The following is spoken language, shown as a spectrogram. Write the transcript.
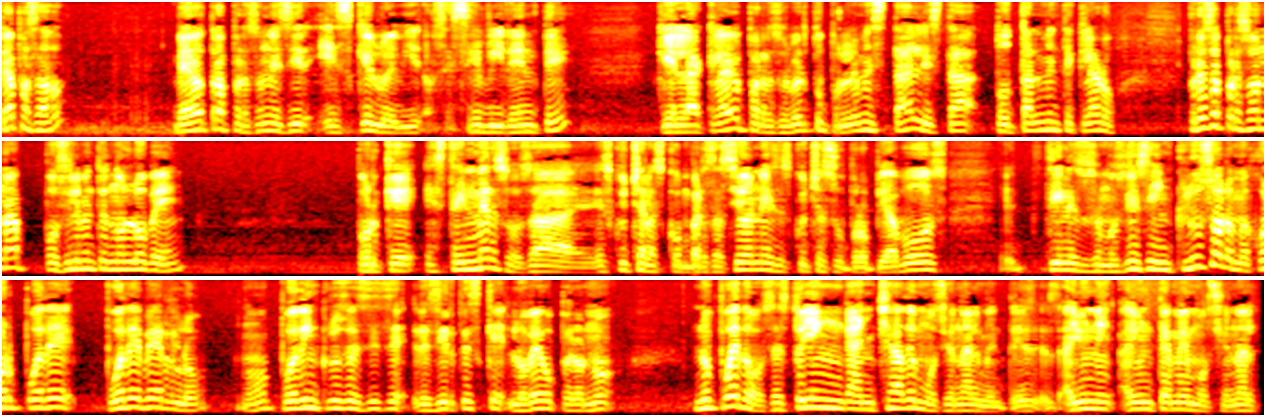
¿Te ha pasado? Ver a otra persona y decir, es que lo o sea, es evidente que la clave para resolver tu problema es tal, está totalmente claro. Pero esa persona posiblemente no lo ve porque está inmerso, o sea, escucha las conversaciones, escucha su propia voz, eh, tiene sus emociones e incluso a lo mejor puede, puede verlo, ¿no? Puede incluso decirte es que lo veo, pero no, no puedo, estoy enganchado emocionalmente. hay, un, hay un tema emocional.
